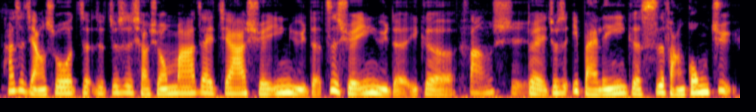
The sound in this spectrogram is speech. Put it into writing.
它是讲说，这这就是小熊妈在家学英语的自学英语的一个方式。对，就是一百零一个私房工具。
